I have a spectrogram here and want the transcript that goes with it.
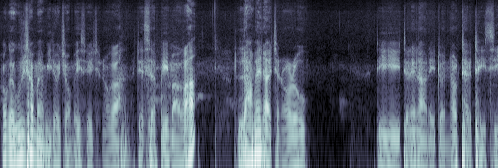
ဟုတ်ကဲ့ခုချမှန်ပြီးတော့ကျောင်းမိတ်ဆွေကျွန်တော်ကတင်ဆက်ပေးမှာကလာမဲ့တာကျွန်တော်တို့ဒီတနင်္လာနေ့အတွက်နောက်ထပ်ထိပ်စီ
